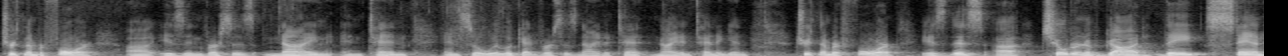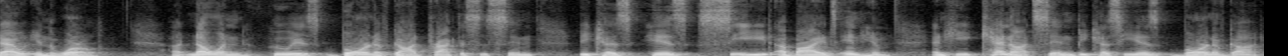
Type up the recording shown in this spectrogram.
Truth number four uh, is in verses 9 and 10. And so we'll look at verses 9, and 10, 9 and 10 again. Truth number four is this uh, children of God, they stand out in the world. Uh, no one who is born of God practices sin because his seed abides in him, and he cannot sin because he is born of God.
